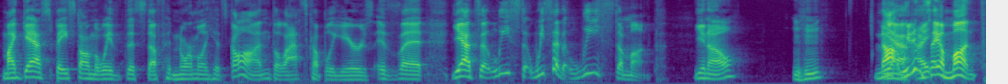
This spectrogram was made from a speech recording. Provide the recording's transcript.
my guess based on the way that this stuff had normally has gone the last couple of years is that yeah it's at least we said at least a month you know Mm-hmm. Not Yeah, we didn't I- say a month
